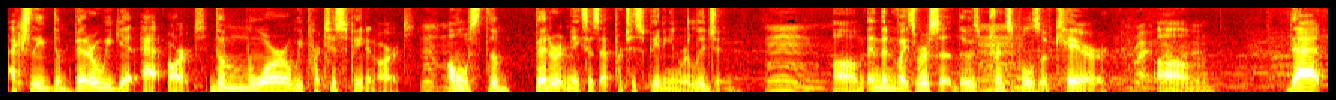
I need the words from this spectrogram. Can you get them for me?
actually, the better we get at art, the more we participate in art, almost the better it makes us at participating in religion. Um, and then vice versa. Those principles of care. Right, right, um, that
